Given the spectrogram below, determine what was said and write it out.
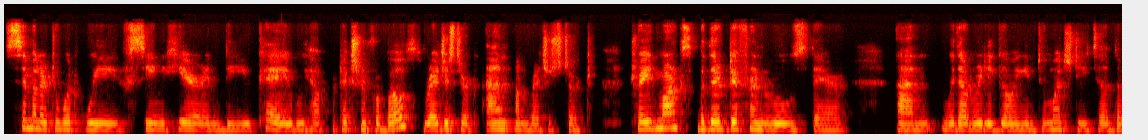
similar to what we've seen here in the UK, we have protection for both registered and unregistered trademarks, but there are different rules there. And without really going into much detail, the,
